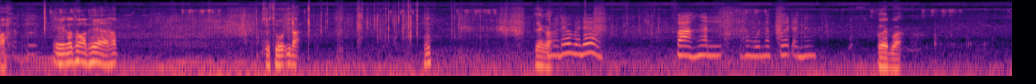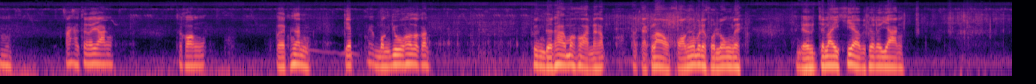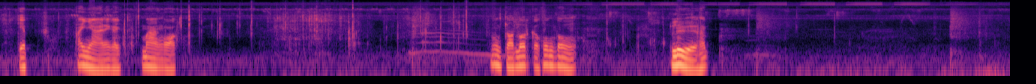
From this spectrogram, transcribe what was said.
เอกเขาทอแท้ครับ ชัวร์ๆอีละหึยังก็มาเด้อมาเด้อไฟฟ้าเฮือนสมมุตินะเปิดอันนึงเปิดวะอืมไปหาเจอยังเจ้าของเปิดเงินเก็บให้บังยูเขาซะก่อนเพิ่งเดินทางมาหอดนะครับมาจากเล่าวของยังไม่ได้ขนลงเลย เดี๋ยวจะไล่เคี่ยไปเจอยังเก็บไผ่หญ้าเนี่ยก็มางออก ต้องจอดรถก็คงต้องลื้อครับ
